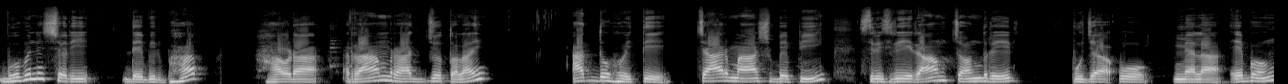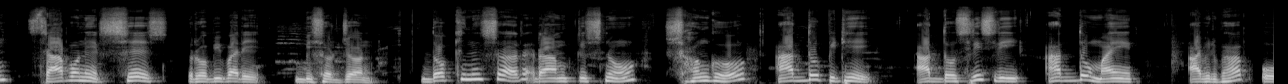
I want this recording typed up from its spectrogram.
ভুবনেশ্বরী দেবীর ভাব, হাওড়া রাম রাজ্যতলায় আদ্য হইতে চার মাস ব্যাপী শ্রী শ্রী রামচন্দ্রের পূজা ও মেলা এবং শ্রাবণের শেষ রবিবারে বিসর্জন। দক্ষিণেশ্বর রামকৃষ্ণ সংঘ আদ্যপীঠে আদ্য শ্রী শ্রী আদ্য মায়ের আবির্ভাব ও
